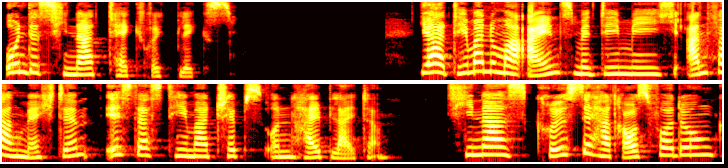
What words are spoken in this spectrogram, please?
und des China Tech-Rückblicks. Ja, Thema Nummer eins, mit dem ich anfangen möchte, ist das Thema Chips und Halbleiter. Chinas größte Herausforderung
